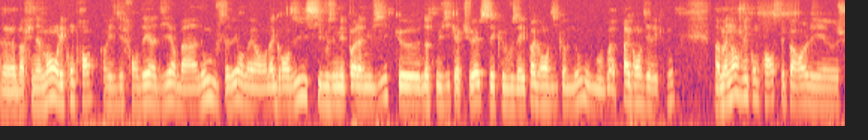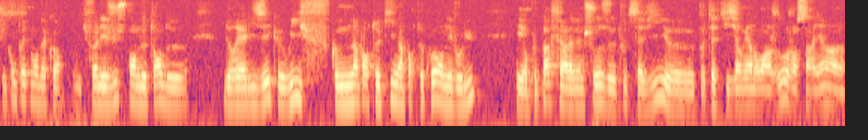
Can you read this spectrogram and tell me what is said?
euh, bah, finalement on les comprend quand ils se défendaient à dire bah nous vous savez on a, grandi. Si vous aimez pas la musique euh, notre musique actuelle c'est que vous n'avez pas grandi comme nous ou pas grandi avec nous. Bah, maintenant je les comprends ces paroles et euh, je suis complètement d'accord. Il fallait juste prendre le temps de, réaliser que oui comme n'importe qui n'importe quoi on évolue. Et on peut pas faire la même chose toute sa vie. Euh, peut-être qu'ils y reviendront un jour j'en sais rien.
